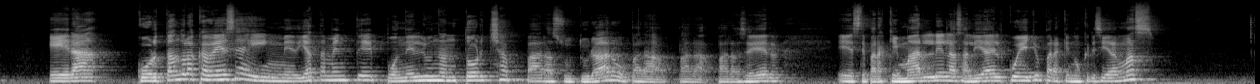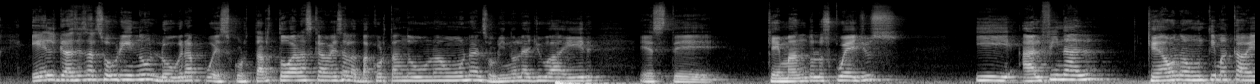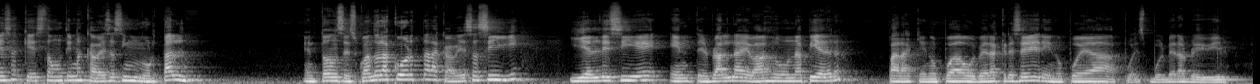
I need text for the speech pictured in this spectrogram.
era cortando la cabeza e inmediatamente ponerle una antorcha para suturar o para, para, para hacer, este, para quemarle la salida del cuello para que no crecieran más. Él, gracias al sobrino, logra pues cortar todas las cabezas, las va cortando una a una. El sobrino le ayuda a ir este, quemando los cuellos. Y al final queda una última cabeza, que esta última cabeza es inmortal. Entonces, cuando la corta, la cabeza sigue y él decide enterrarla debajo de una piedra para que no pueda volver a crecer y no pueda pues volver a revivir.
